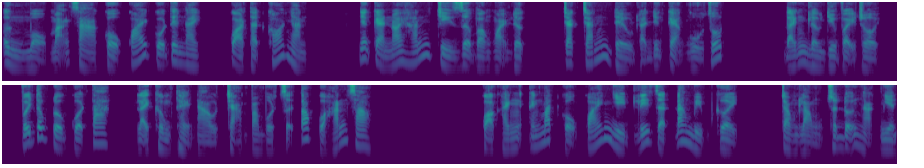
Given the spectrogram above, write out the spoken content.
ừng mổ mãng xà cổ quái của tên này quả thật khó nhằn. Những kẻ nói hắn chỉ dựa vào ngoại lực chắc chắn đều là những kẻ ngu dốt. Đánh lâu như vậy rồi, với tốc độ của ta lại không thể nào chạm vào một sợi tóc của hắn sao? Quả Khánh ánh mắt cổ quái nhìn Lý Giật đang mỉm cười, trong lòng rất đỗi ngạc nhiên.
